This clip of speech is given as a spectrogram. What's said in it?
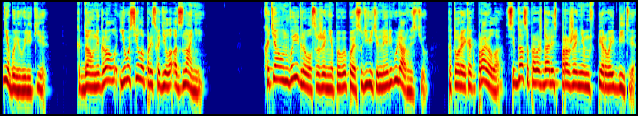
не были велики. Когда он играл, его сила происходила от знаний – Хотя он выигрывал сражения ПВП с удивительной регулярностью, которые, как правило, всегда сопровождались поражением в первой битве.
